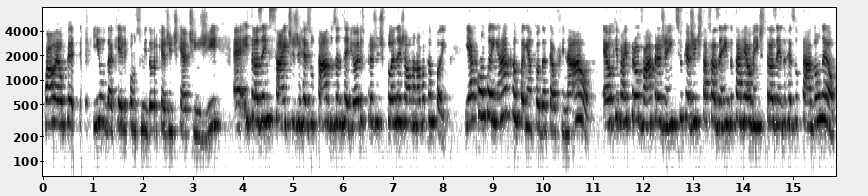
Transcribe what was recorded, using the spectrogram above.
qual é o perfil daquele consumidor que a gente quer atingir, é, e trazer insights de resultados anteriores para a gente planejar uma nova campanha. E acompanhar a campanha toda até o final é o que vai provar para a gente se o que a gente está fazendo está realmente trazendo resultado ou não.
